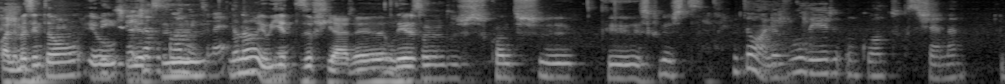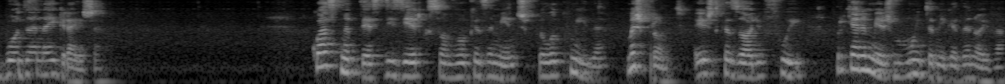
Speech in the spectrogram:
Olha, mas então eu Diz, já ia estou a falar muito, não é? Não, não, eu ia te desafiar a leres um dos contos eh, que escreveste. Então, olha, vou ler um conto que se chama Boda na Igreja. Quase que me apetece dizer que só vou a casamentos pela comida, mas pronto, a este casório fui porque era mesmo muito amiga da noiva.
